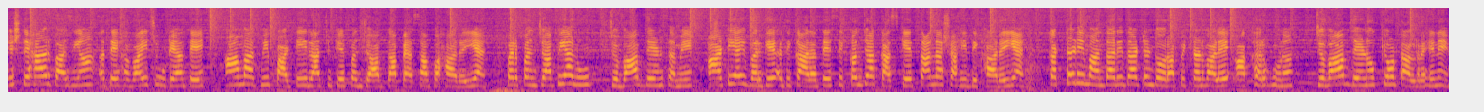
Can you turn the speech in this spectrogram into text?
ਇਸ਼ਤਿਹਾਰਬਾਜ਼ੀਆਂ ਅਤੇ ਹਵਾਈ ਝੂਟਿਆਂ ਤੇ ਆਮ ਆਦਮੀ ਪਾਰਟੀ ਰੱਜ ਕੇ ਪੰਜਾਬ ਦਾ ਪੈਸਾ ਵਹਾ ਰਹੀ ਹੈ। ਪਰ ਪੰਜਾਬੀਆਂ ਨੂੰ ਜਵਾਬ ਦੇਣ ਸਮੇਂ ਆਰਟੀਆਈ ਵਰਗੇ ਅਧਿਕਾਰਾਂ ਤੇ ਸਿਕੰਜਾ ਕੱਸ ਕੇ ਤਾਨਾਸ਼ਾਹੀ ਦਿਖਾ ਰਹੀ ਹੈ। ਕੱਟੜ ਇਮਾਨਦਾਰੀ ਦਾ ਢੰਡੋਰਾ ਪਿੱਟਣ ਵਾਲੇ ਆਖਰ ਹੁਣ ਜਵਾਬ ਦੇਣੋਂ ਕਿਉਂ ਟਾਲ ਰਹੇ ਨੇ?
